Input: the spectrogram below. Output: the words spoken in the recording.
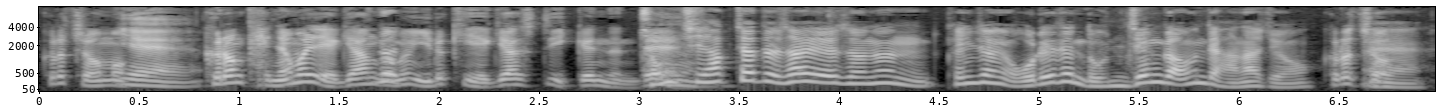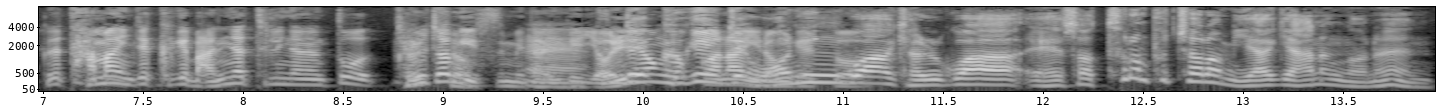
그렇죠. 뭐 예. 그런 개념을 얘기한 거면 이렇게 얘기할 수도 있겠는데 정치학자들 사이에서는 굉장히 오래된 논쟁 가운데 하나죠. 그렇죠. 네. 근데 다만 이제 그게 맞냐 틀리냐는 또 쟁점이 그렇죠. 있습니다. 네. 이게 연령 그게 효과나 이제 원인과 결과에서 트럼프처럼 이야기하는 거는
